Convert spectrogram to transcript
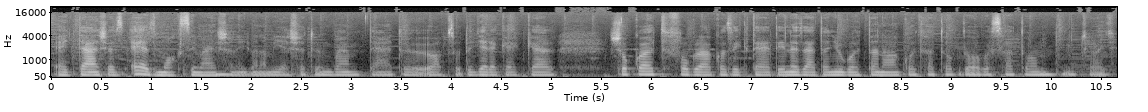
egy társ, ez, ez maximálisan így van a mi esetünkben, tehát ő abszolút a gyerekekkel sokat foglalkozik, tehát én ezáltal nyugodtan alkothatok, dolgozhatom, úgyhogy...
